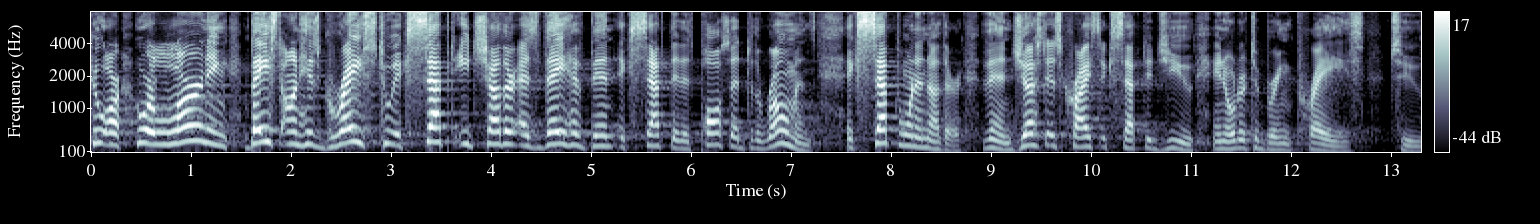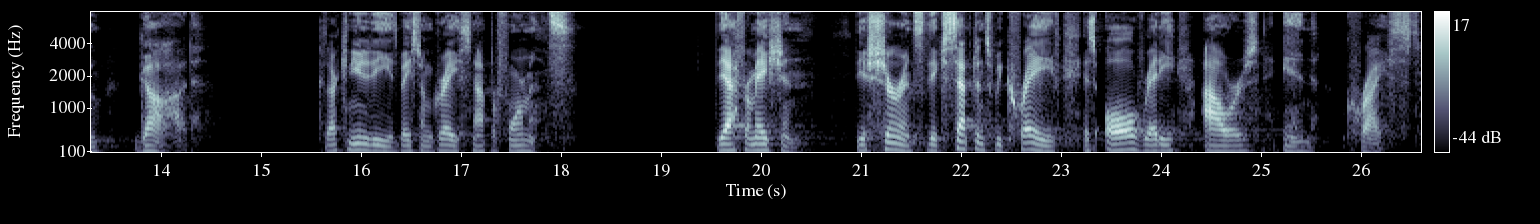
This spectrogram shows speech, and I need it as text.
who are, who are learning based on His grace to accept each other as they have been accepted. As Paul said to the Romans, accept one another then, just as Christ accepted you in order to bring praise to God. Because our community is based on grace, not performance. The affirmation the assurance, the acceptance we crave is already ours in Christ.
